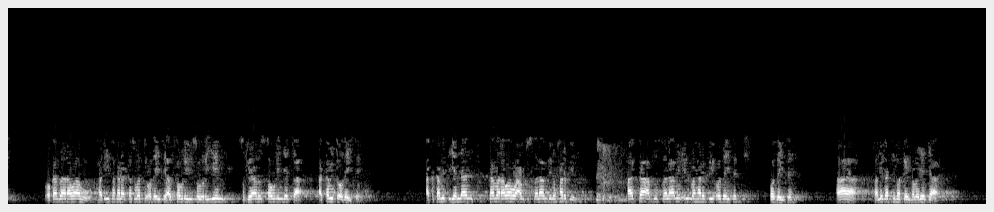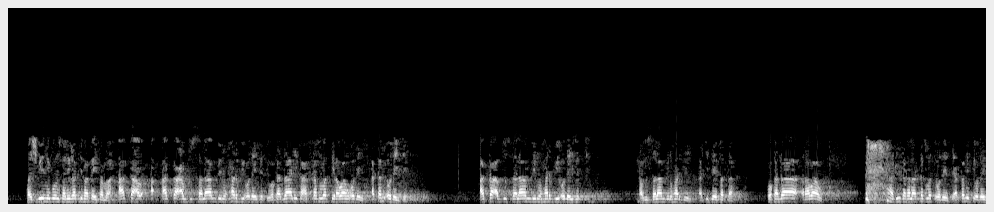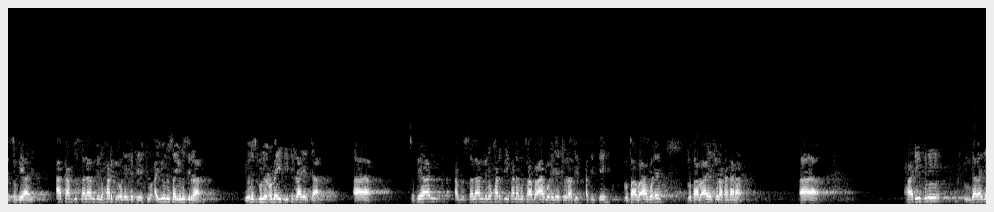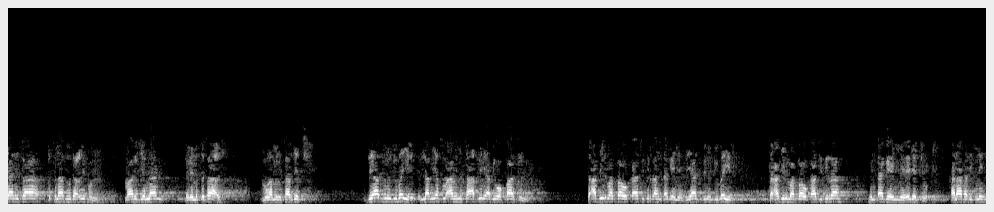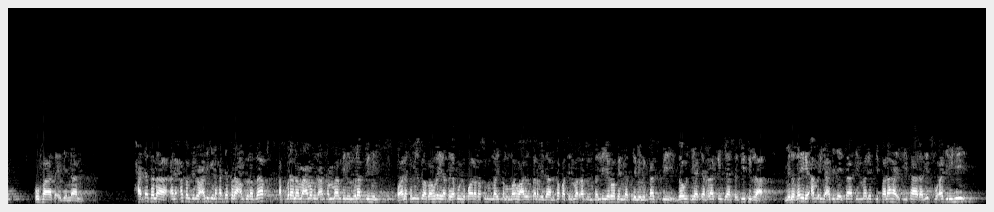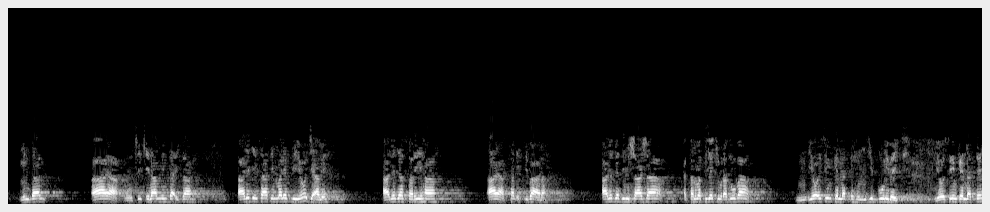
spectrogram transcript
وكذا رواه حديث كان أكسمت أديس الثوري ثوريين سفيان الثوري جتا أكمت أديس أكمت جنان كما رواه عبد السلام بن حرب أكا عبد السلام المهربي أديست odeyse aya sanirratti fakkeeyfama jecha tashbiihni kun sanirratti fakkeeyfama akka akka abdusalaam binu harbi odeysetti wakadhalika akkasumatti rawaahu odeyse akkami odeyse akka abdusalaam binu harbi odeysetti abdusalaam binu harbi achi deeffatta wakadha rawaahu hadiisa kana akkasumatti odeyse akkamitti odeyse sufiyaan akka abdusalaam binu harbi odeysetti jechuu ayyunusa yunus irraa? يونس بن عبيد ترى جتا آه سفيان عبد السلام بن حربي كان متابعة قول يجور أسدتي متابعة قول متابعة يجور كان آه حديثني درجان نساء إسناده ضعيف مال الجنان للانقطاع مر من سابجت زياد بن جبير لم يسمع من سعد بن أبي وقاص. سعد أبي وقاص تراه زياد بن جبير سعد المبا وقاتي ترى من أجين يجتشو كان حديثني كفاة إجنان. حدثنا الحسن بن علي حدثنا عبد الرزاق أخبرنا معمر عن حمام بن منبه قال سمعت أبا هريرة يقول قال رسول الله صلى الله عليه وسلم إذا أنفقت المرأة تلي يروك النسل من كسب زوجها جراك جاسسيت الرا من غير أمره أجج إسات ملت فلها إسيتها نصف أجره من دال آية شنام من دائسة أجج إسات ملت يوجأمه أجج صريحة آية كان إتباعنا أجج دمشاشا كلمة جيشورا دوبا yoo isiin kennatte hin jibbuu ni beeyti yoo isiin kennatte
